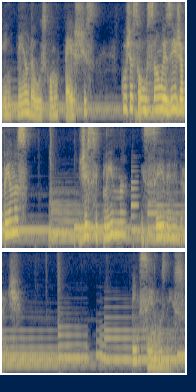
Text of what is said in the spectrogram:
Entenda-os como testes cuja solução exige apenas disciplina e serenidade. Pensemos nisso.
